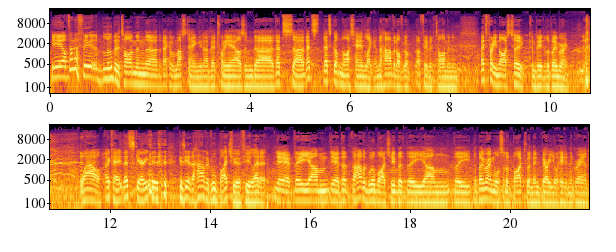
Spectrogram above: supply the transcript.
Yeah, I've done a, fair, a little bit of time in uh, the back of a Mustang, you know, about 20 hours, and uh, that's uh, that's that's got nice handling. And the Harvard, I've got a fair bit of time in, and that's pretty nice too compared to the Boomerang. wow. Okay, that's scary because yeah, the Harvard will bite you if you let it. Yeah, the um, yeah the, the Harvard will bite you, but the um, the the Boomerang will sort of bite you and then bury your head in the ground.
